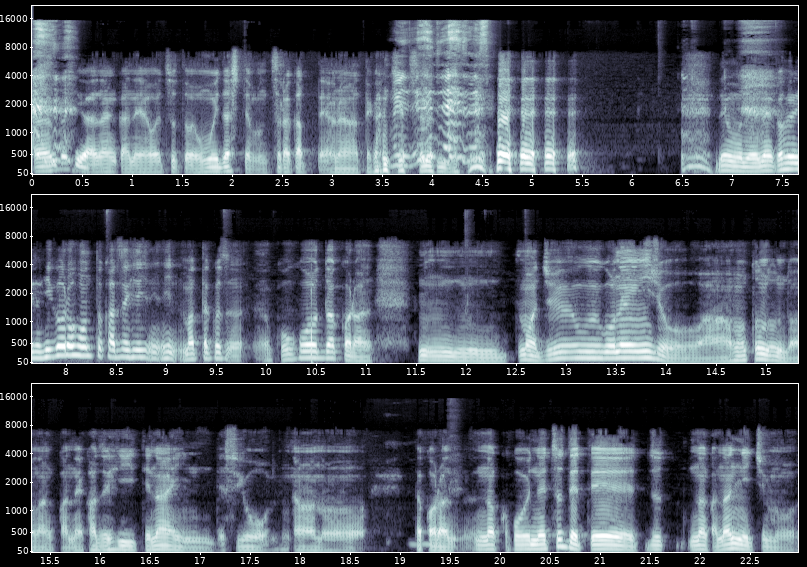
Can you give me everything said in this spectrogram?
あの時はなんかね、ちょっと思い出しても辛かったよなって感じがするんで。でもね、なんか日頃ほんと風邪ひ、全く、ここだから、うん、まあ15年以上はほとんどなんかね、風邪ひいてないんですよ。あの、だから、なんかこういう熱出て、ずなんか何日も、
